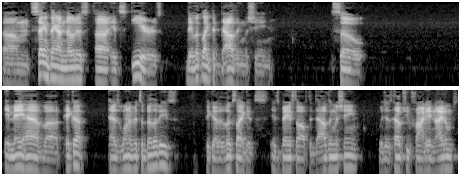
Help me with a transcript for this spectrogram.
Um, second thing I noticed, uh, its ears, they look like the dowsing machine. So it may have uh, pickup as one of its abilities because it looks like it's it's based off the dowsing machine, which just helps you find hidden items.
